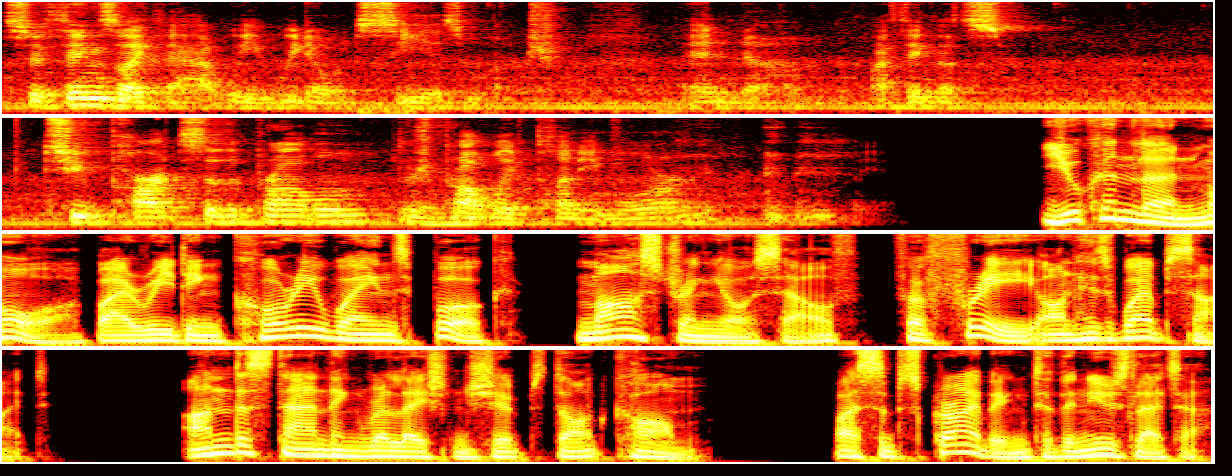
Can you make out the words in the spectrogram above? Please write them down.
So things like that we, we don't see as much, and um, I think that's two parts of the problem. There's probably plenty more. You can learn more by reading Corey Wayne's book, Mastering Yourself for free on his website, understandingrelationships.com, by subscribing to the newsletter.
